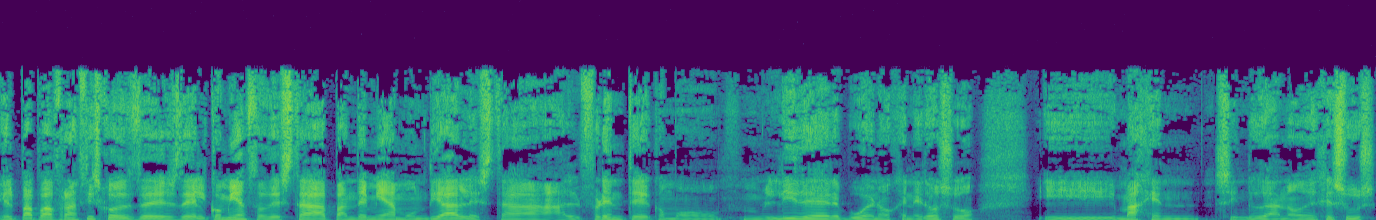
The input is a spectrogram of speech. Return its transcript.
El Papa Francisco desde el comienzo de esta pandemia mundial está al frente como líder bueno, generoso y imagen sin duda, ¿no? de Jesús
